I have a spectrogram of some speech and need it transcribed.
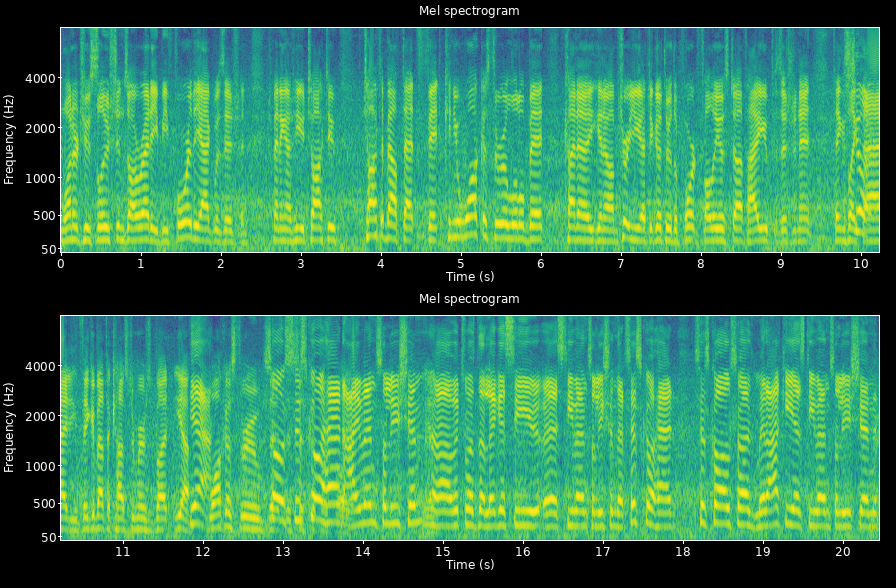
one or two solutions already before the acquisition, depending on who you talk to. Talked about that fit. Can you walk us through a little bit, kind of, you know, I'm sure you have to go through the portfolio stuff, how you position it, things like sure. that. You think about the customers, but yeah, yeah. walk us through. So the, the Cisco, Cisco had IWAN solution, yeah. uh, which was the legacy uh, SD-WAN solution that Cisco had. Cisco also has Meraki SD-WAN solution, right.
